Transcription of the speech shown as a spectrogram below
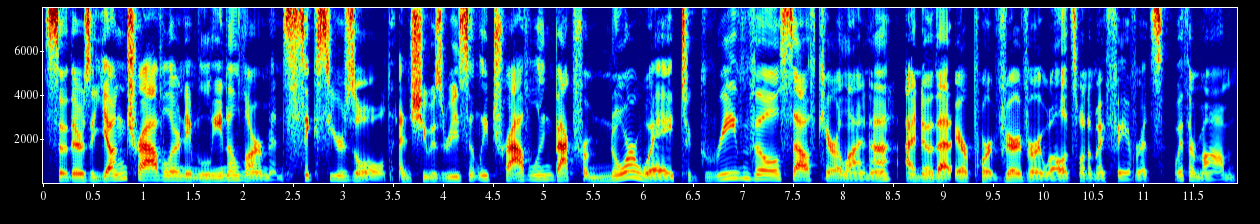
So there's a young traveler named Lena Larman, six years old, and she was recently traveling back from Norway to Greenville, South Carolina. I know that airport very, very well. It's one of my favorites with her mom.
